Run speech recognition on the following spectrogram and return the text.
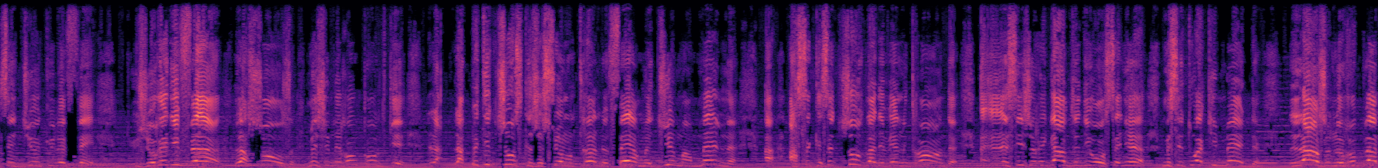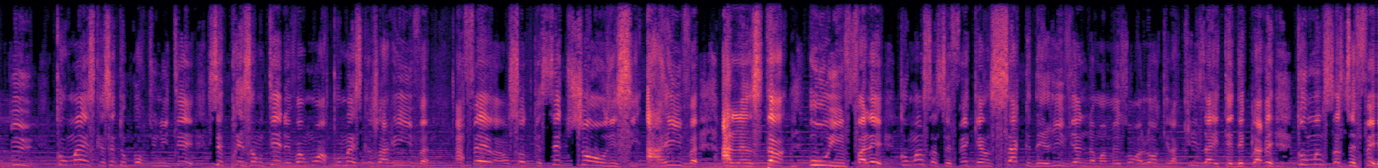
c'est Dieu qui le fait. J'aurais dû faire la chose, mais je me rends compte que la, la petite chose que je suis en train de faire, mais Dieu m'amène à, ce que cette chose-là devienne grande. Ainsi, je regarde, je dis, oh Seigneur, mais c'est toi qui m'aides. Là, je ne repars plus. Comment est-ce que cette opportunité s'est présentée devant moi? Comment est-ce que j'arrive à faire en sorte que cette chose ici arrive à l'instant où il fallait. Comment ça se fait qu'un sac de riz vienne dans ma maison alors que la crise a été déclarée? Comment ça se fait?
